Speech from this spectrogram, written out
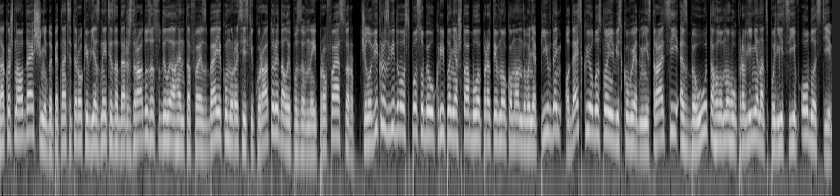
Також на Одещині до 15 років в'язниці за держзраду засудили агента ФСБ, якому російські куратори дали позивний професор. Чоловік розвідував способи укріплення штабу оперативного командування Південь Одеської обласної військової адміністрації, СБУ та головного управління Нацполіції в області.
